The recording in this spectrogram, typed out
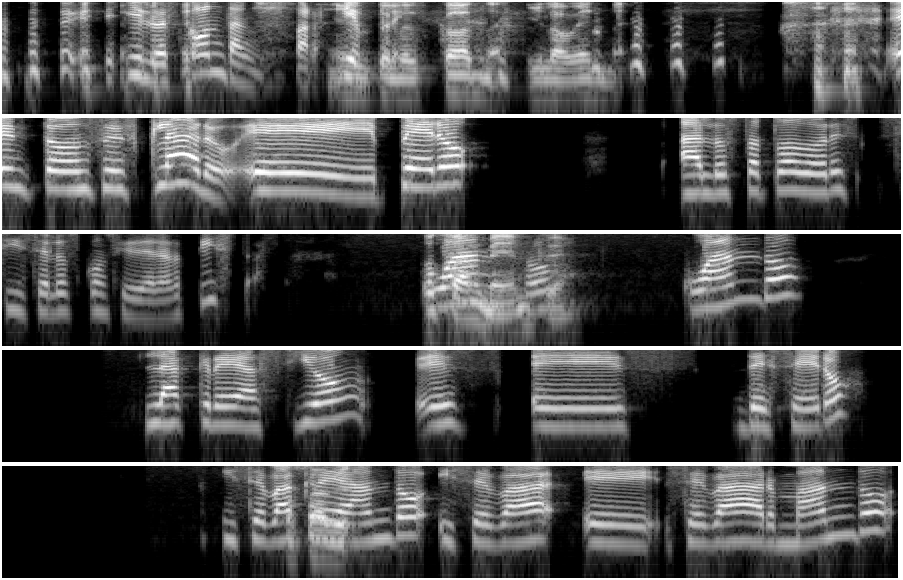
y, lo escondan para siempre. Y lo escondan y lo vendan. Entonces, claro, eh, pero a los tatuadores sí se los considera artistas. Totalmente. Cuando, la creación es, es de cero y se va creando y se va, eh, se va armando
